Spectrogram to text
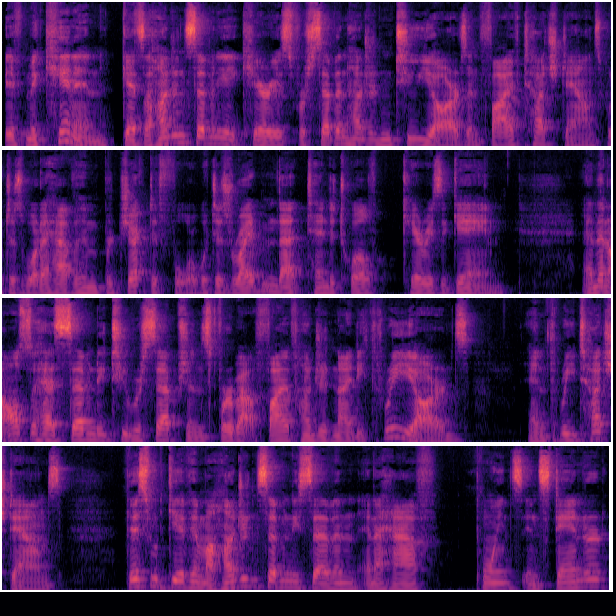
if McKinnon gets 178 carries for 702 yards and five touchdowns, which is what I have him projected for, which is right in that 10 to 12 carries a game, and then also has 72 receptions for about 593 yards and three touchdowns, this would give him 177 and a half points in standard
